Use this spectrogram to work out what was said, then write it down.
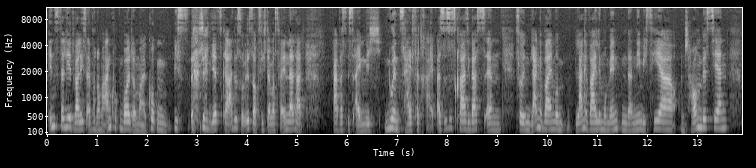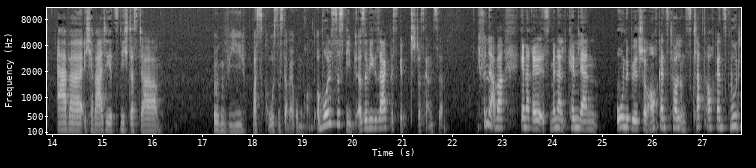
installiert, weil ich es einfach nochmal angucken wollte und mal gucken, wie es denn jetzt gerade so ist, ob sich da was verändert hat. Aber es ist eigentlich nur ein Zeitvertreib. Also es ist quasi was, ähm, so in Langeweile-Momenten, dann nehme ich es her und schaue ein bisschen. Aber ich erwarte jetzt nicht, dass da irgendwie was Großes dabei rumkommt. Obwohl es das gibt. Also wie gesagt, es gibt das Ganze. Ich finde aber generell ist Männer kennenlernen ohne Bildschirm auch ganz toll und es klappt auch ganz gut.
